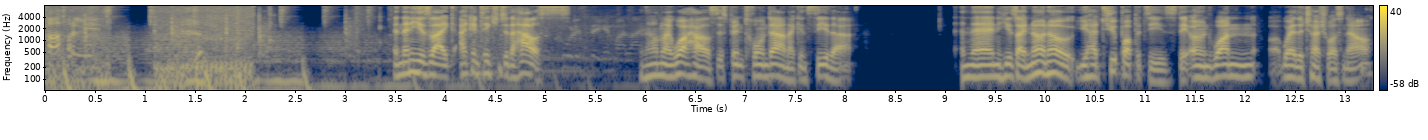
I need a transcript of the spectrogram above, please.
Holy And then he's like, I can take you to the house. And I'm like, what house? It's been torn down. I can see that. And then he's like, no, no, you had two properties. They owned one where the church was now.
